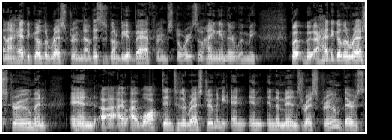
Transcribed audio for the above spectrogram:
and I had to go to the restroom. Now this is going to be a bathroom story, so hang in there with me. But, but I had to go to the restroom, and and uh, I, I, walked into the restroom, and, and in, in the men's restroom, there's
